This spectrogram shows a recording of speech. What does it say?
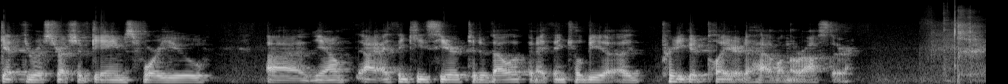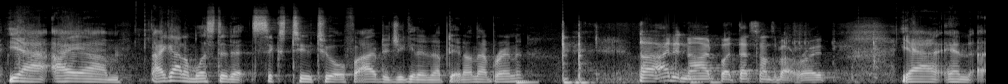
get through a stretch of games for you. Uh, you know, I, I, think he's here to develop, and I think he'll be a, a, pretty good player to have on the roster. Yeah, I um, I got him listed at six two two oh five. Did you get an update on that, Brandon? Uh, I did not, but that sounds about right. Yeah, and uh,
